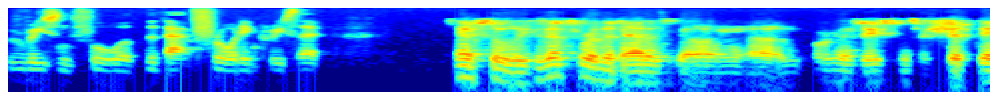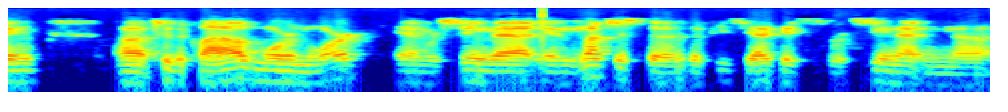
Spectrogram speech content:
reason for that fraud increase there? Absolutely, because that's where the data is going. Um, organizations are shifting uh, to the cloud more and more, and we're seeing that in not just the, the PCI cases, we're seeing that in uh,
